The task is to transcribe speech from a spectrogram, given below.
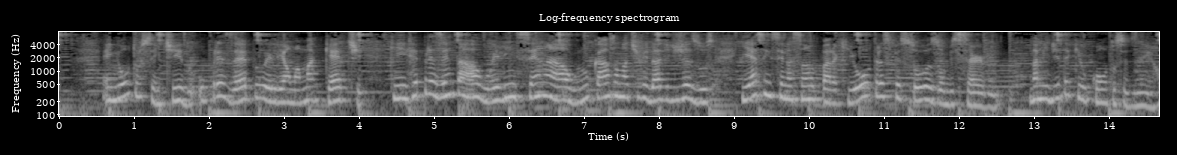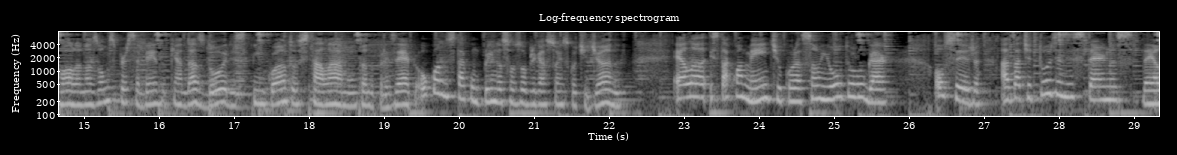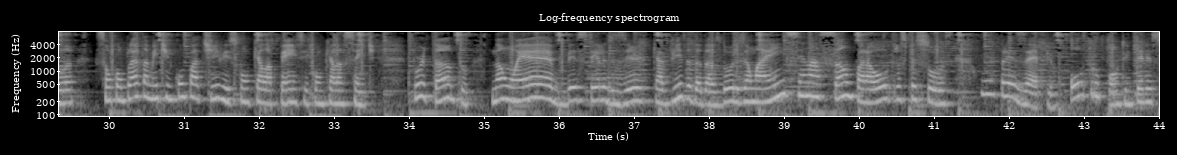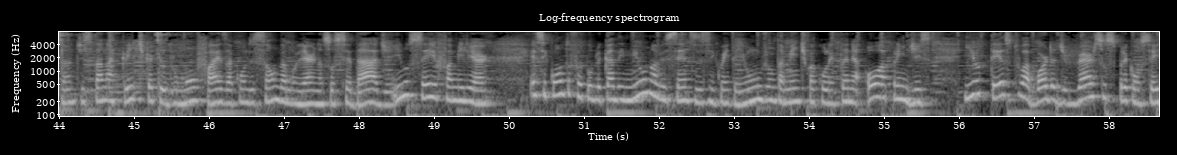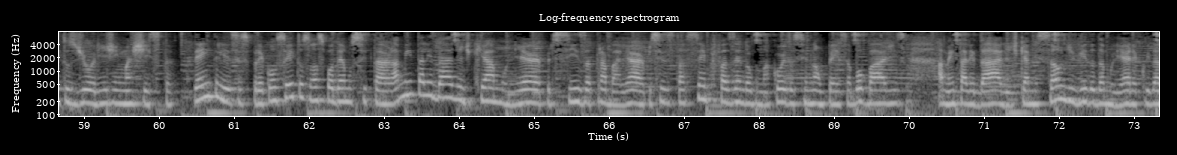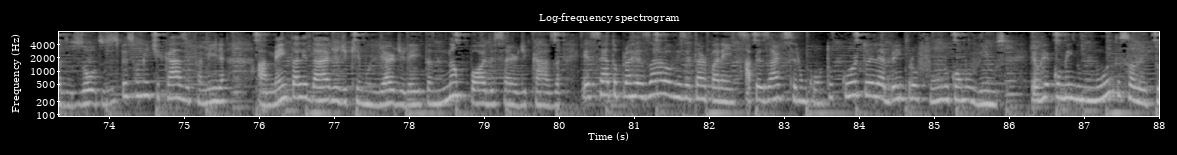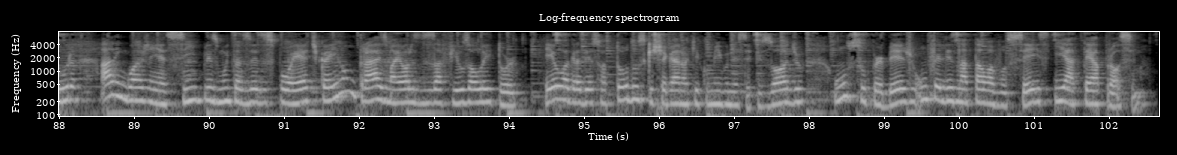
Em outro sentido, o presépio ele é uma maquete que representa algo, ele encena algo, no caso a Natividade de Jesus, e essa encenação é para que outras pessoas observem. Na medida que o conto se desenrola, nós vamos percebendo que a das dores, enquanto está lá montando o presépio ou quando está cumprindo as suas obrigações cotidianas, ela está com a mente o coração em outro lugar. Ou seja, as atitudes externas dela são completamente incompatíveis com o que ela pensa e com o que ela sente. Portanto, não é besteira dizer que a vida das dores é uma encenação para outras pessoas, um presépio. Outro ponto interessante está na crítica que o Drummond faz à condição da mulher na sociedade e no seio familiar. Esse conto foi publicado em 1951 juntamente com a coletânea O Aprendiz e o texto aborda diversos preconceitos de origem machista. Dentre esses preconceitos, nós podemos citar a mentalidade de que a mulher precisa trabalhar, precisa estar sempre fazendo alguma coisa se não pensa bobagens, a mentalidade de que a missão de vida da mulher é cuidar dos outros, especialmente casa e família, a mentalidade de que mulher direita não pode sair de casa, exceto para rezar ou visitar parentes. Apesar de ser um conto curto, ele é bem profundo, como vimos. Eu recomendo muito essa leitura. A linguagem é simples, muitas vezes poética e não traz maiores desafios ao leitor. Eu agradeço a todos que chegaram aqui comigo nesse episódio. Um super beijo, um feliz Natal a vocês e até a próxima.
